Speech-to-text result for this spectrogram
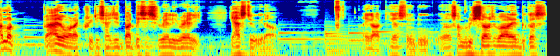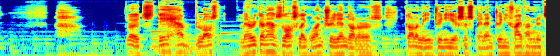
i'm not i don't want to criticize it but this is really really he has to you know I got he has to do you know some research about it because you know it's they have lost American has lost like one trillion dollars economy in 20 years of span and 2500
